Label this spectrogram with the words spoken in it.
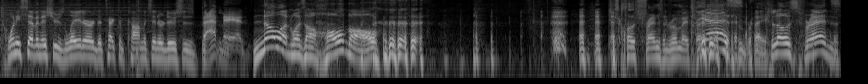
27 issues later, Detective Comics introduces Batman. no one was a homo. Just close friends and roommates, right? yes. Right. Close friends.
